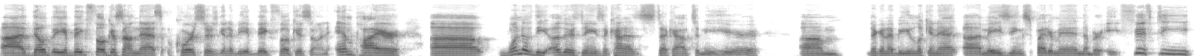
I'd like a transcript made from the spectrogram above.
Uh, there'll be a big focus on this. Of course, there's going to be a big focus on Empire. Uh, one of the other things that kind of stuck out to me here, um, they're going to be looking at uh, Amazing Spider-Man number 850.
